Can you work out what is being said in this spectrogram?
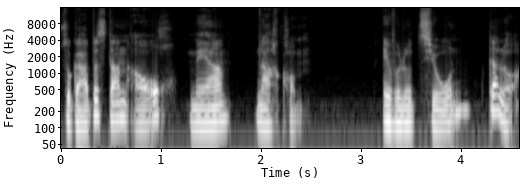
So gab es dann auch mehr Nachkommen. Evolution galore.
